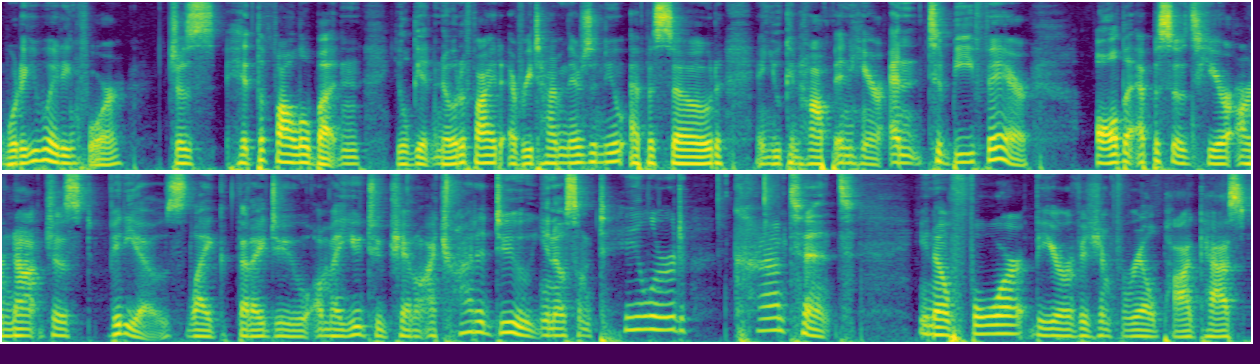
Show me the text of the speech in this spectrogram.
what are you waiting for? Just hit the follow button. You'll get notified every time there's a new episode and you can hop in here. And to be fair, all the episodes here are not just videos like that I do on my YouTube channel. I try to do, you know, some tailored content, you know, for the Eurovision for Real podcast.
